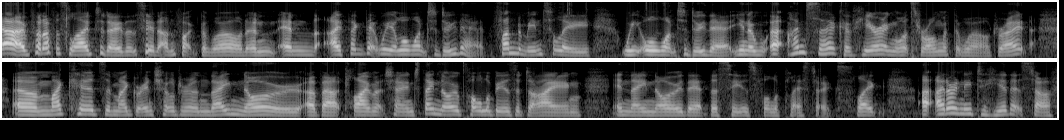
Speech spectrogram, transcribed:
yeah, I put up a slide today that said unfuck the world. And, and I think that we all want to do that. Fundamentally, we all want to do that. You know, uh, I'm sick of hearing what's wrong with the world, right? Um, my kids and my grandchildren, they know about climate change. They know polar bears are dying and they know that the sea is full of plastics. Like, I, I don't need to hear that stuff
